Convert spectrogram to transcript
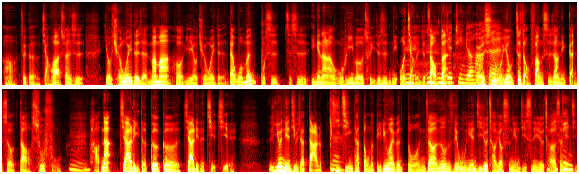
啊，这个讲话算是。有权威的人，妈妈或也有权威的人，但我们不是只是一个那样无凭无据，就是你我讲了你就照办，嗯嗯、就听就好，而是我用这种方式让你感受到舒服。嗯，好，那家里的哥哥、家里的姐姐，因为年纪比较大了，毕竟他懂得比另外一半多。你知道那种连五年级就嘲笑四年级，四年级就嘲笑三年级，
